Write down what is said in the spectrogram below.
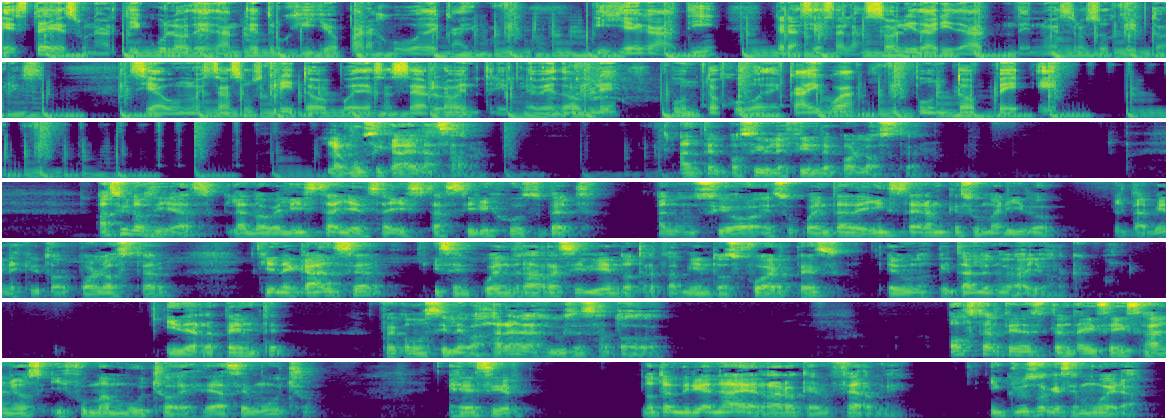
Este es un artículo de Dante Trujillo para Jugo de Caigua y llega a ti gracias a la solidaridad de nuestros suscriptores. Si aún no estás suscrito, puedes hacerlo en www.jugodecaigua.pe. La música del azar. Ante el posible fin de Paul Auster. Hace unos días, la novelista y ensayista Siri Husbeth anunció en su cuenta de Instagram que su marido, el también escritor Paul Auster, tiene cáncer y se encuentra recibiendo tratamientos fuertes en un hospital de Nueva York. Y de repente fue como si le bajaran las luces a todo. Oster tiene 76 años y fuma mucho desde hace mucho. Es decir, no tendría nada de raro que enferme, incluso que se muera.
